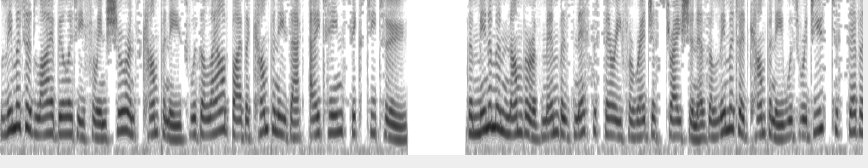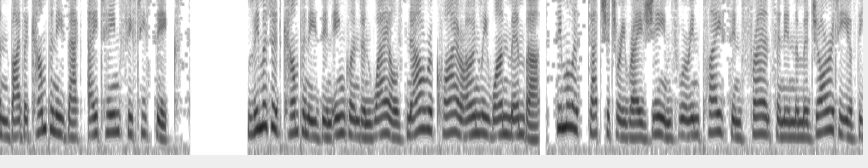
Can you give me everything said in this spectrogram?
Limited liability for insurance companies was allowed by the Companies Act 1862. The minimum number of members necessary for registration as a limited company was reduced to seven by the Companies Act 1856. Limited companies in England and Wales now require only one member. Similar statutory regimes were in place in France and in the majority of the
